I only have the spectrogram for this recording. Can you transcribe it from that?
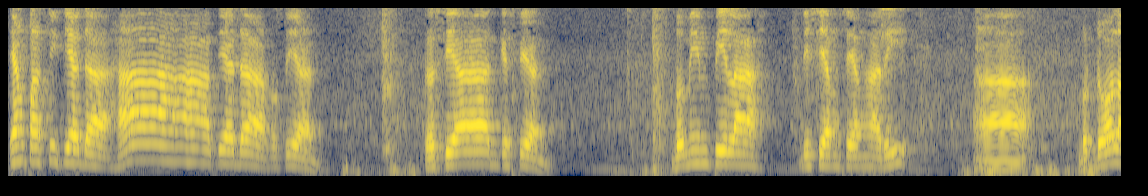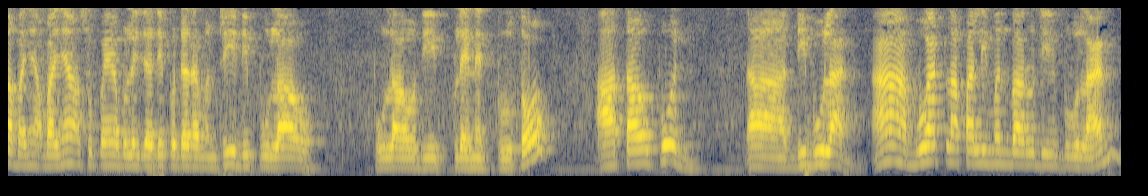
Yang pasti tiada. Ha, ha, ha tiada. Kesian. Kesian, kesian. Bermimpilah di siang-siang hari. Uh, berdoalah banyak-banyak supaya boleh jadi Perdana Menteri di pulau pulau di planet Pluto ataupun uh, di bulan. Ah, buatlah parlimen baru di bulan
